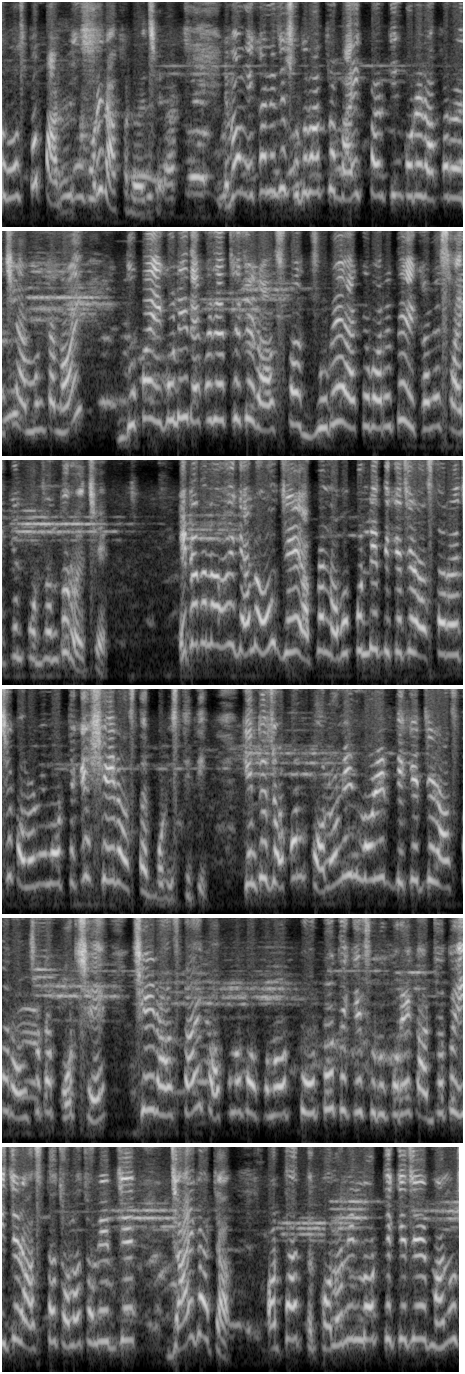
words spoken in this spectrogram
সমস্ত পার্কিং করে রাখা রয়েছে। এবং এখানে যে শুধুমাত্র বাইক পার্কিং করে রাখা রয়েছে এমনটা নয় দুপা এগুলি দেখা যাচ্ছে যে রাস্তা জুড়ে একেবারেতে এখানে সাইকেল পর্যন্ত রয়েছে। এটা তো না হয়ে গেল যে আপনার নবপল্লীর দিকে যে রাস্তা রয়েছে কলোনি মোড় থেকে সেই রাস্তার পরিস্থিতি। কিন্তু যখন কলোনির মোড়ের দিকে যে রাস্তার অংশটা পড়ছে, সেই রাস্তায় কখনো কখনো টোটো থেকে শুরু করে কার্যত এই যে রাস্তা চলাচলের যে জায়গাটা, অর্থাৎ কলোনির মোড় থেকে যে মানুষ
